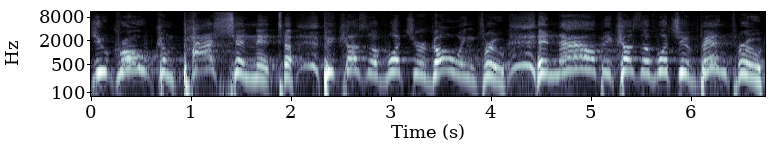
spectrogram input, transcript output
you grow compassionate because of what you're going through. And now, because of what you've been through,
